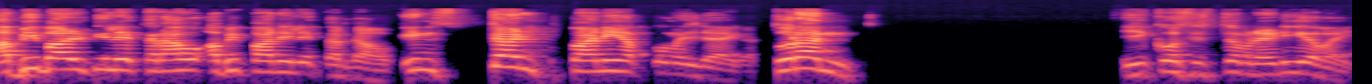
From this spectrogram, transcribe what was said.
अभी बाल्टी लेकर आओ, अभी पानी लेकर जाओ। इंस्टेंट पानी आपको मिल जाएगा। तुरंत। इकोसिस्टम रेडी है भाई।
